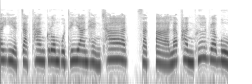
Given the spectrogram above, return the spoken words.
ละเอียดจากทางกรมอุทยานแห่งชาติ สัตว์ป่าและพันธุ์พืชระบุ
